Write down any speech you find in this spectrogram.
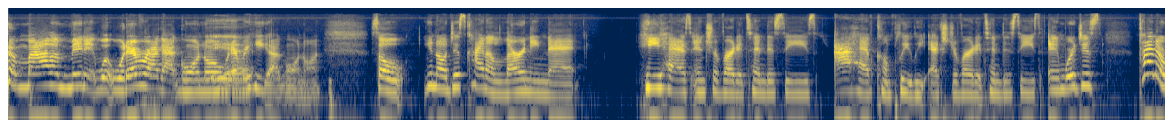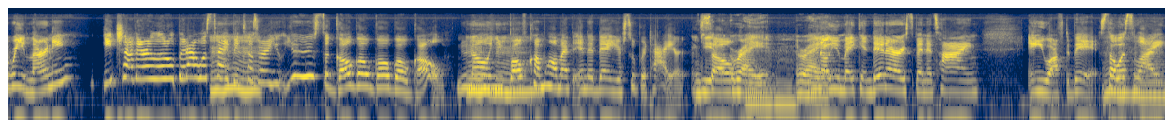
a mile a minute, wh- whatever I got going on, whatever he got going on. So, you know, just kind of learning that he has introverted tendencies, I have completely extroverted tendencies, and we're just kind of relearning each other a little bit, I would say, mm-hmm. because we're you, you used to go, go, go, go, go, you know, and you both mm-hmm. come home at the end of the day, you're super tired. Yeah, so, right, mm-hmm. right. you know, you're making dinner, spending time, and you off the bed. So it's like,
